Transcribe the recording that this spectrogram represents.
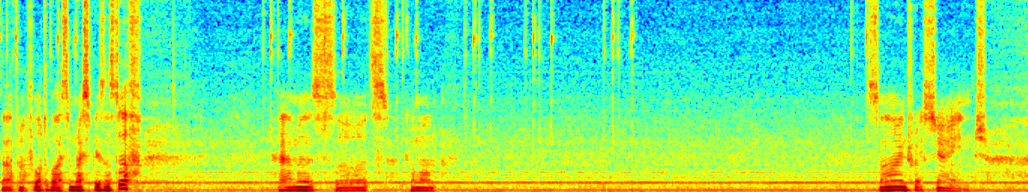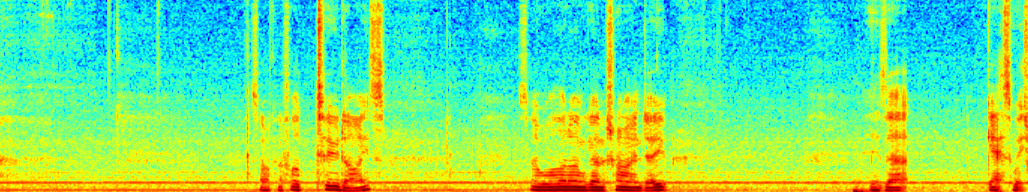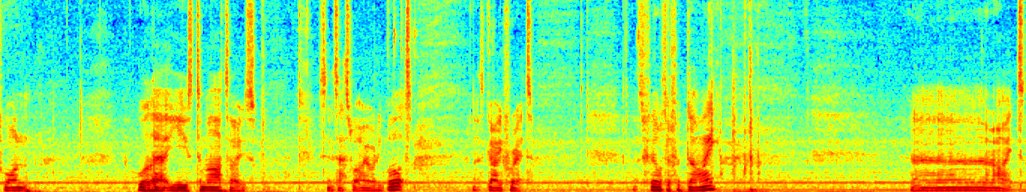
so I can afford to buy some recipes and stuff. Hammers, swords, come on. Sign for exchange. So I can afford two dyes. So what I'm going to try and do is uh, guess which one will uh, use tomatoes since that's what I already bought. Let's go for it. Let's filter for dye. Uh, right.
